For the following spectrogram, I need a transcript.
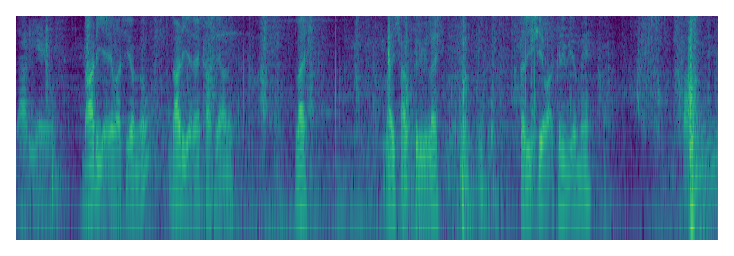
દાડી આવ્યા. છીએ અમે. દાડીએ રેખા છે આને લાય. લાય સાફ કરવી લાય. તારી સેવા કરવી અમે. સાફ કરવી.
